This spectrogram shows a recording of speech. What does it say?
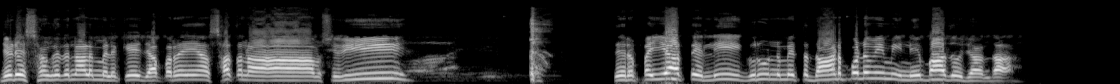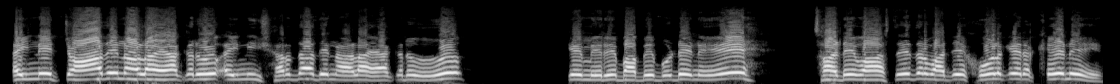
ਜਿਹੜੇ ਸੰਗਤ ਨਾਲ ਮਿਲ ਕੇ ਜਪ ਰਹੇ ਆ, ਸਤਨਾਮ ਸ੍ਰੀ ਤੇ ਰੁਪਈਆ ਥੇਲੀ ਗੁਰੂ ਨਿਮਿਤ ਦਾਨ ਪੁੰਨ ਵੀ ਮਹੀਨੇ ਬਾਅਦ ਹੋ ਜਾਂਦਾ। ਐਨੇ ਚਾਹ ਦੇ ਨਾਲ ਆਇਆ ਕਰੋ, ਐਨੀ ਸ਼ਰਧਾ ਦੇ ਨਾਲ ਆਇਆ ਕਰੋ ਕਿ ਮੇਰੇ ਬਾਬੇ ਬੁੱਢੇ ਨੇ ਸਾਡੇ ਵਾਸਤੇ ਦਰਵਾਜ਼ੇ ਖੋਲ ਕੇ ਰੱਖੇ ਨੇ।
